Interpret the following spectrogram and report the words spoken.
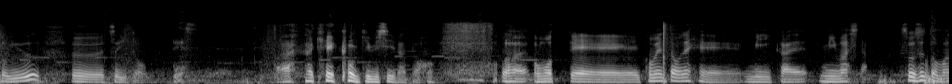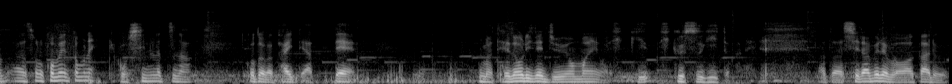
というツイートです。あ結構厳しいなと。思ってコメントをね、えー、見え見ました。そうすると、ま、そのコメントもね結構辛辣なことが書いてあって今手取りで14万円は低すぎとかね。あとは調べれば分かる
